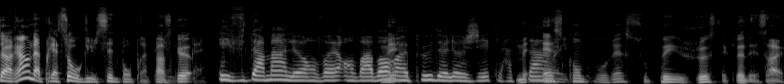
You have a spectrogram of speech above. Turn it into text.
Non. se rendre après ça aux glucides pour protéines. Parce que. évidemment, là, on va, on va avoir Mais- un peu de logique Mais là-dedans. est-ce qu'on pourrait souper juste avec le dessert?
